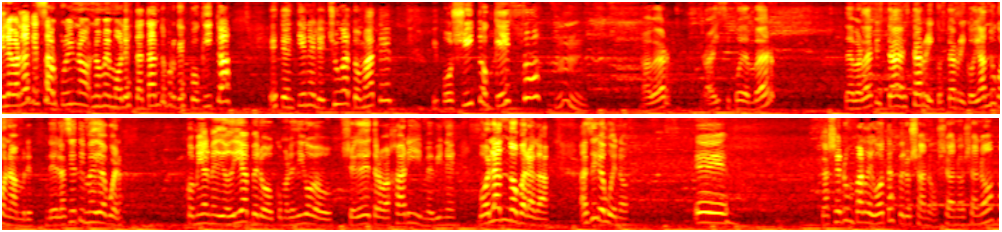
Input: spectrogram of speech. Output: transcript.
Y la verdad que sour cream no, no me molesta tanto porque es poquita. Este tiene lechuga, tomate y pollito, queso. Mm. A ver, ahí si pueden ver. La verdad que está, está rico, está rico. Y ando con hambre. De las 7 y media, bueno, comí al mediodía, pero como les digo, llegué de trabajar y me vine volando para acá. Así que bueno, eh, cayeron un par de gotas, pero ya no, ya no, ya no.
